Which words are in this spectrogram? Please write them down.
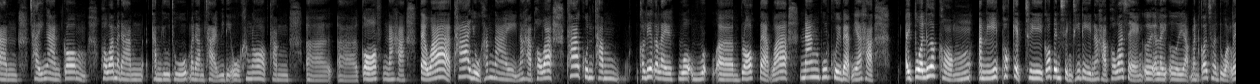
การใช้งานกล้อง เพราะว่ามาดามทำ YouTube มาดามถ่ายวิดีโอข้างนอกทำเอ่อเอ่อกอล์ฟนะคะ แต่ว่าถ้าอยู่ข้างในนะคะ เพราะว่าถ้าคุณทำเขาเรียกอะไรบล็อกแบบว่านั่งพูดคุยแบบนี้ค่ะ ไอตัวเลือกของอันนี้ Pocket Tree ก็เป็นสิ่งที่ดีนะคะ เพราะว่าแสงเอยอะไรเอยอะมันก็สะดวกและ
